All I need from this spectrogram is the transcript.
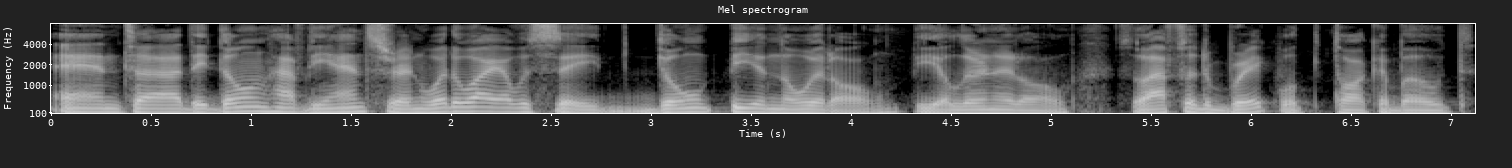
and uh, they don't have the answer. And what do I always say? Don't be a know-it-all, be a learn-it-all. So after the break, we'll talk about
